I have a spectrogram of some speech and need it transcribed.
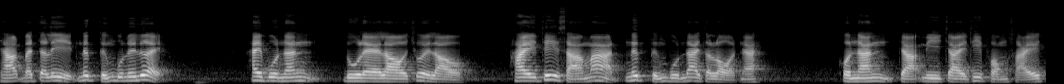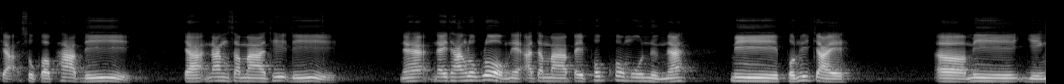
ชาร์จแบตเตอรี่นึกถึงบุญเรื่อยๆ ให้บุญนั้นดูแลเราช่วยเรา ใครที่สามารถนึกถึงบุญได้ตลอดนะ คนนั้นจะมีใจที่ผ่องใสจะสุขภาพดี จะนั่งสมาธิดีนะฮะในทางโลกโลกเนี่ยอาตมาไปพบข้อมูลหนึ่งนะมีผลวิจัยเอ่อมีหญิง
